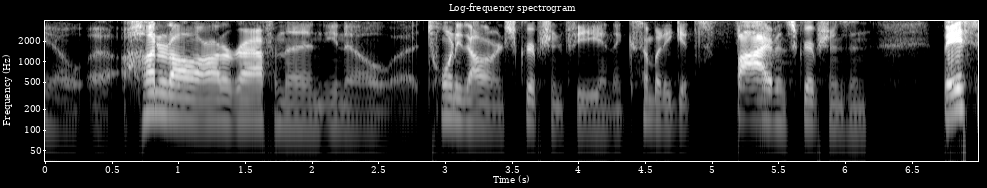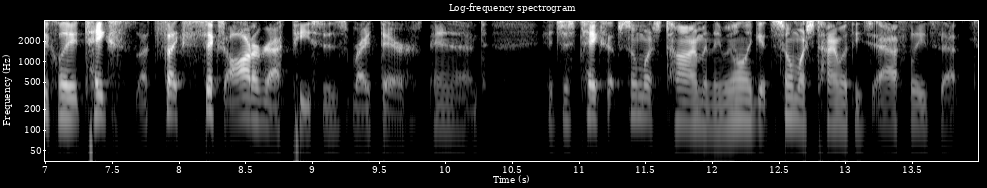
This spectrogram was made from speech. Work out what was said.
you know a hundred dollar autograph and then you know a twenty dollar inscription fee and then somebody gets five inscriptions and basically it takes that's like six autograph pieces right there. And it just takes up so much time and then we only get so much time with these athletes that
